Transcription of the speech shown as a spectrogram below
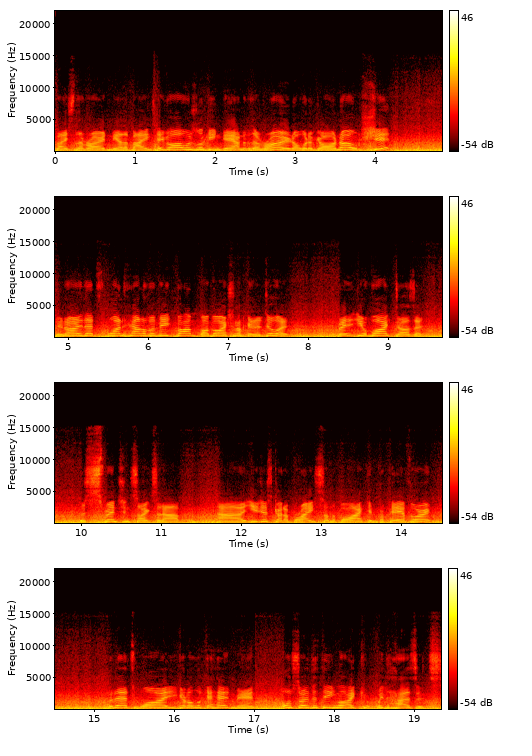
base of the road and the other base. If I was looking down at the road, I would have gone, oh shit, You know, that's one hell of a big bump. My bike's not going to do it. But your bike does it. The suspension soaks it up. Uh, you just got to brace on the bike and prepare for it. But that's why you got to look ahead, man. Also, the thing like with hazards,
